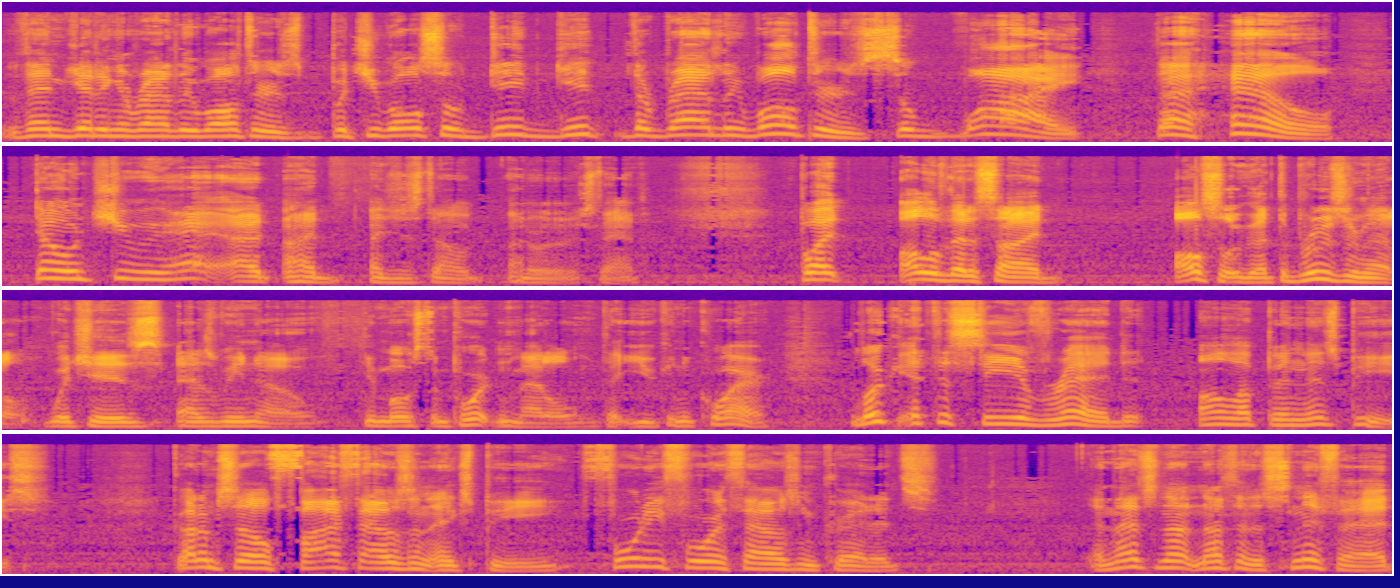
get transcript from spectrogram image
than getting a Radley Walters, but you also did get the Radley Walters, so why the hell don't you I, I, I just don't, I don't understand. But all of that aside, also got the Bruiser medal, which is, as we know, the most important medal that you can acquire. Look at the sea of red all up in this piece. Got himself 5,000 XP, 44,000 credits, and that's not nothing to sniff at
